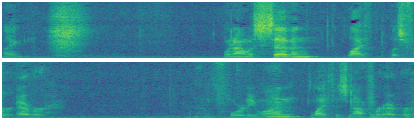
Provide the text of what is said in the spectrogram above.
Like, when I was seven, life was forever. I'm 41, life is not forever.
